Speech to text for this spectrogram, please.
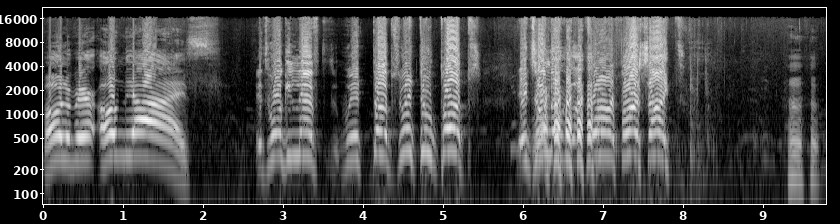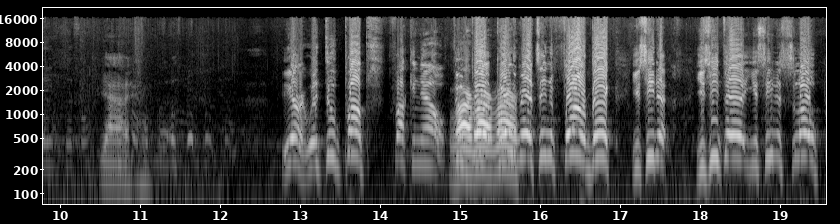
Polar bear on the ice! It's walking left with pups, with two pups. It's on the far, far side. Ja, Here, with two pups. Fucking hell. Two Waar, pu- waar, waar? Polar bears in the far back. You see the, you see the, you see the slope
